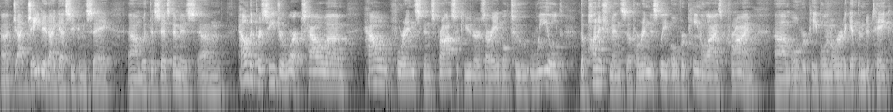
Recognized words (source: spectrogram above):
uh, jaded, I guess you can say, um, with the system is um, how the procedure works. How um, how, for instance, prosecutors are able to wield the punishments of horrendously over penalized crime um, over people in order to get them to take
